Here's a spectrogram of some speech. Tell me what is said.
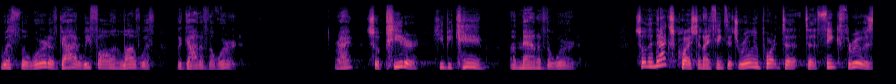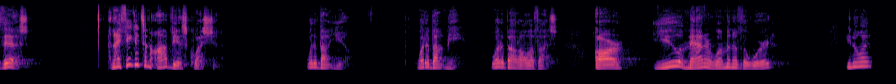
with the word of God, we fall in love with the God of the word. Right? So Peter, he became a man of the word. So the next question I think that's really important to, to think through is this. And I think it's an obvious question. What about you? What about me? What about all of us? Are you a man or woman of the word? You know what?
